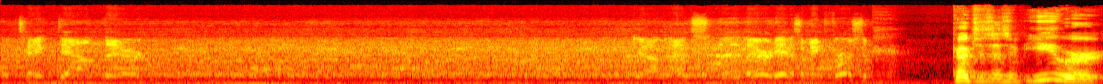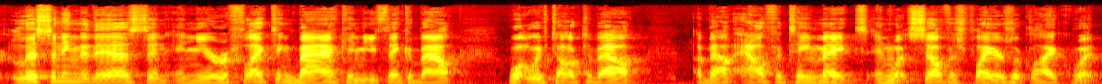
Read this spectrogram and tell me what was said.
A takedown there. Yeah, that's uh, there it is. I mean, first of Coaches, as if you were listening to this and, and you're reflecting back and you think about what we've talked about about alpha teammates and what selfish players look like, what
